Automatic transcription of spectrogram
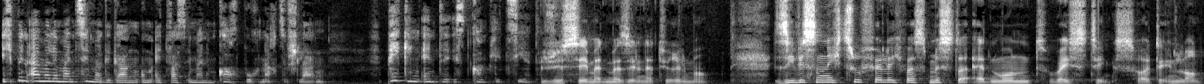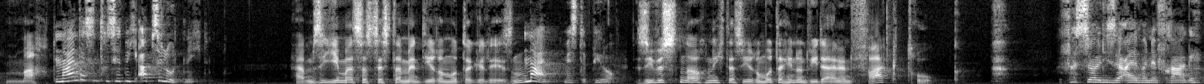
ich bin einmal in mein Zimmer gegangen, um etwas in meinem Kochbuch nachzuschlagen. Pekingente ist kompliziert. Je sais, Mademoiselle, naturellement. Sie wissen nicht zufällig, was Mr. Edmund Wastings heute in London macht? Nein, das interessiert mich absolut nicht. Haben Sie jemals das Testament Ihrer Mutter gelesen? Nein, Mr. Pirot. Sie wüssten auch nicht, dass Ihre Mutter hin und wieder einen Frack trug. Was soll diese alberne Frage?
